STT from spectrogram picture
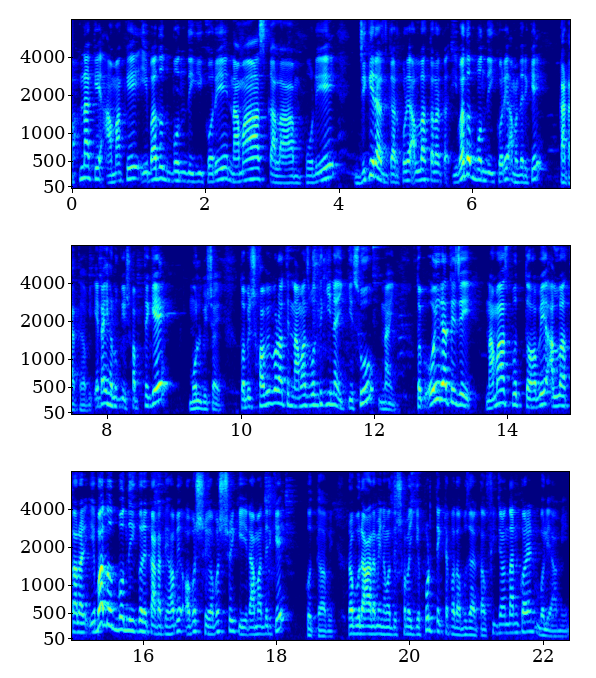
আপনাকে, আমাকে ইবাদত বন্দিগি করে, নামাজ কালাম পড়ে, জিকির আজগার করে আল্লাহ তালার ইবাদত বন্দিগি করে আমাদেরকে কাটাতে হবে। এটাই হলো কি সব থেকে মূল বিষয়। তবে সবে বরাতের নামাজ বলতে কি নাই? কিছু নাই। তবে ওই রাতে যে নামাজ পড়তে হবে, আল্লাহ তালার ইবাদত বন্দি করে কাটাতে হবে, অবশ্যই অবশ্যই কি? আমাদেরকে করতে হবে। রবুল আলমিন আমাদের সবাইকে প্রত্যেকটা কথা বোঝার তাও দান করেন। বলি আমিন।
